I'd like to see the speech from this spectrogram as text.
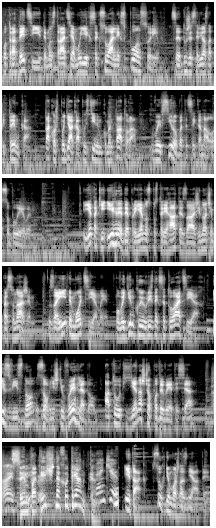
По традиції, демонстрація моїх сексуальних спонсорів це дуже серйозна підтримка. Також подяка постійним коментаторам. Ви всі робите цей канал особливим. Є такі ігри, де приємно спостерігати за жіночим персонажем, за її емоціями, поведінкою в різних ситуаціях і, звісно, зовнішнім виглядом. А тут є на що подивитися. Симпатична хутрянка. Thank you. І так, сукню можна зняти.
